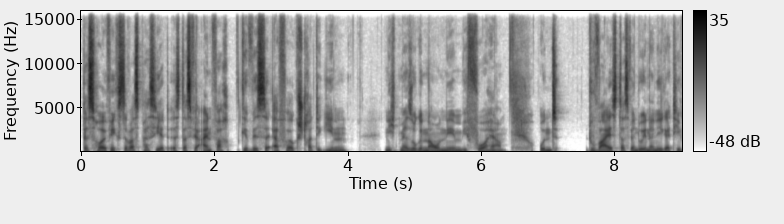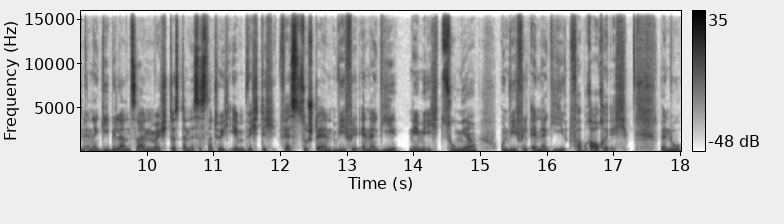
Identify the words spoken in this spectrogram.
Das häufigste, was passiert, ist, dass wir einfach gewisse Erfolgsstrategien nicht mehr so genau nehmen wie vorher. Und du weißt, dass wenn du in einer negativen Energiebilanz sein möchtest, dann ist es natürlich eben wichtig festzustellen, wie viel Energie nehme ich zu mir und wie viel Energie verbrauche ich. Wenn du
